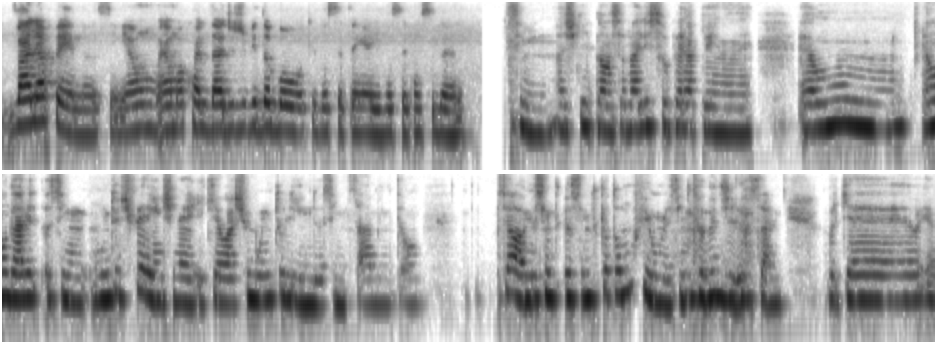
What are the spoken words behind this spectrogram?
vale a pena, assim, é, um, é uma qualidade de vida boa que você tem aí, você considera? Sim, acho que, nossa, vale super a pena, né? É um, é um lugar, assim, muito diferente, né? E que eu acho muito lindo, assim, sabe? Então, sei lá, eu, sinto, eu sinto que eu tô num filme, assim, todo dia, sabe? Porque é, é,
